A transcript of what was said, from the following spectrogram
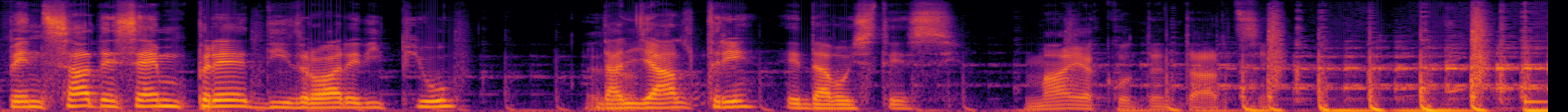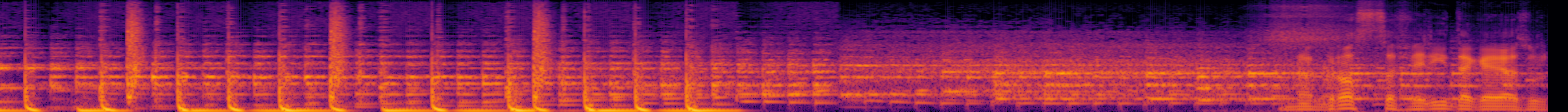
Pensate sempre di trovare di più dagli Esatto. altri e da voi stessi. Mai accontentarsi. Grossa ferita che aveva sul.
